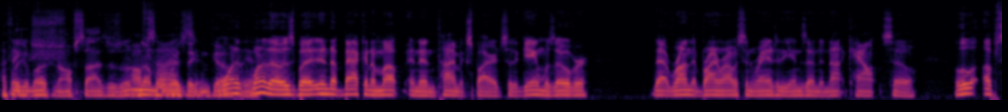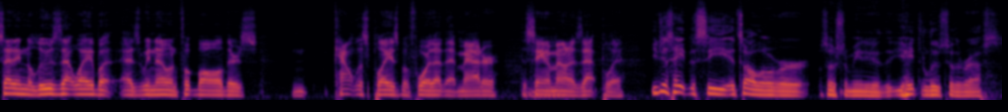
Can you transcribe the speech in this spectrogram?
I think League motion offsides. There's a number of ways they can go. One of, yeah. one of those, but it ended up backing him up, and then time expired, so the game was over. That run that Brian Robinson ran to the end zone did not count. So a little upsetting to lose that way, but as we know in football, there's countless plays before that that matter the same amount as that play. You just hate to see it's all over social media that you hate to lose to the refs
